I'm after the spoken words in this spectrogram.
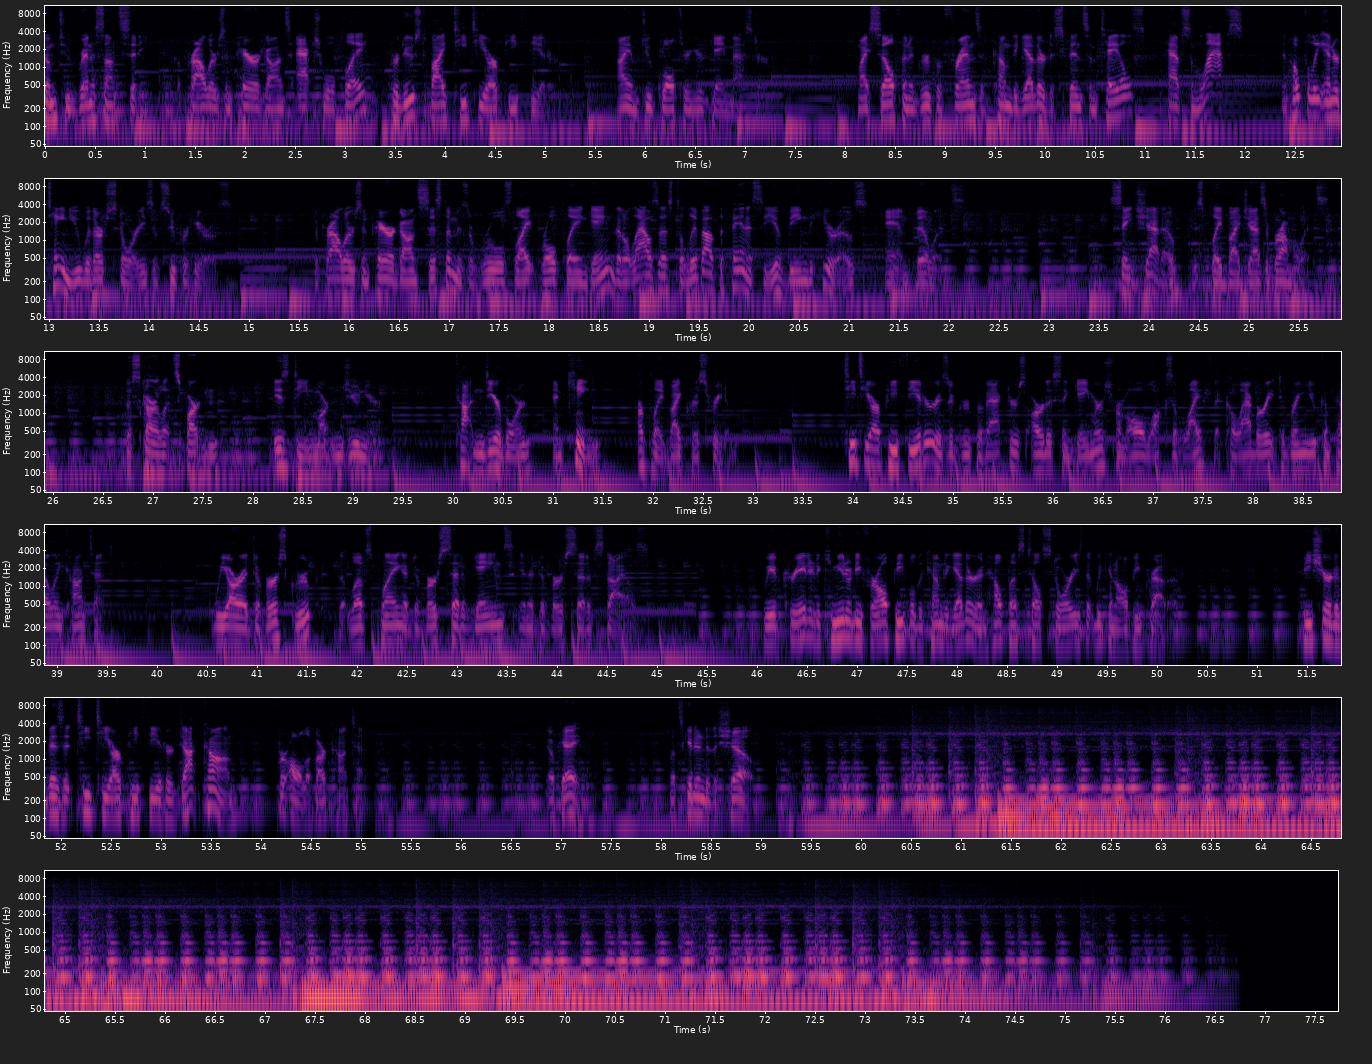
Welcome to Renaissance City, a Prowlers and Paragons actual play produced by TTRP Theater. I am Duke Walter, your game master. Myself and a group of friends have come together to spin some tales, have some laughs, and hopefully entertain you with our stories of superheroes. The Prowlers and Paragons system is a rules light role playing game that allows us to live out the fantasy of being the heroes and villains. Saint Shadow is played by Jazz Abramowitz. The Scarlet Spartan is Dean Martin Jr. Cotton Dearborn and King are played by Chris Freedom. TTRP Theater is a group of actors, artists, and gamers from all walks of life that collaborate to bring you compelling content. We are a diverse group that loves playing a diverse set of games in a diverse set of styles. We have created a community for all people to come together and help us tell stories that we can all be proud of. Be sure to visit ttrptheater.com for all of our content. Okay, let's get into the show.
